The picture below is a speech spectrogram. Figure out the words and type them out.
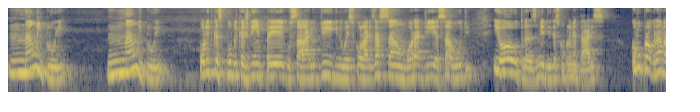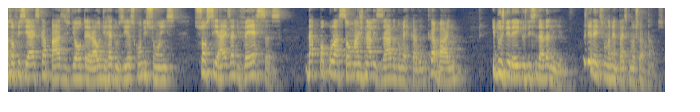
não inclui, não inclui políticas públicas de emprego, salário digno, escolarização, moradia, saúde e outras medidas complementares, como programas oficiais capazes de alterar ou de reduzir as condições sociais adversas da população marginalizada do mercado de trabalho e dos direitos de cidadania, os direitos fundamentais que nós tratamos.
